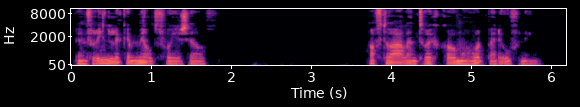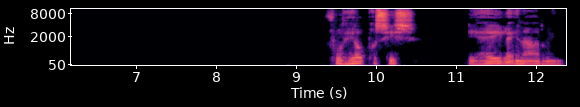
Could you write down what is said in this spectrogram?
Ben vriendelijk en mild voor jezelf. Afdwalen en terugkomen hoort bij de oefening. Voel heel precies die hele inademing.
